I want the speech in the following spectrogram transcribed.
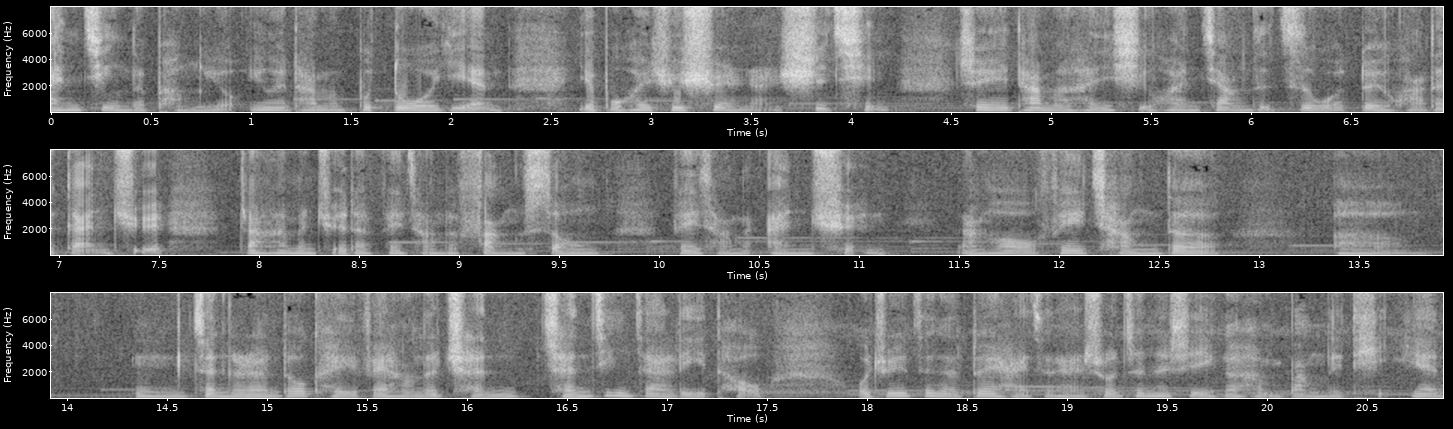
安静的朋友，因为他们不多言，也不会去渲染事情，所以他们很喜欢这样子自我对话的感觉，让他们觉得非常的放松，非常的安全，然后非常的呃嗯，整个人都可以非常的沉沉浸在里头。我觉得这个对孩子来说真的是一个很棒的体验。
